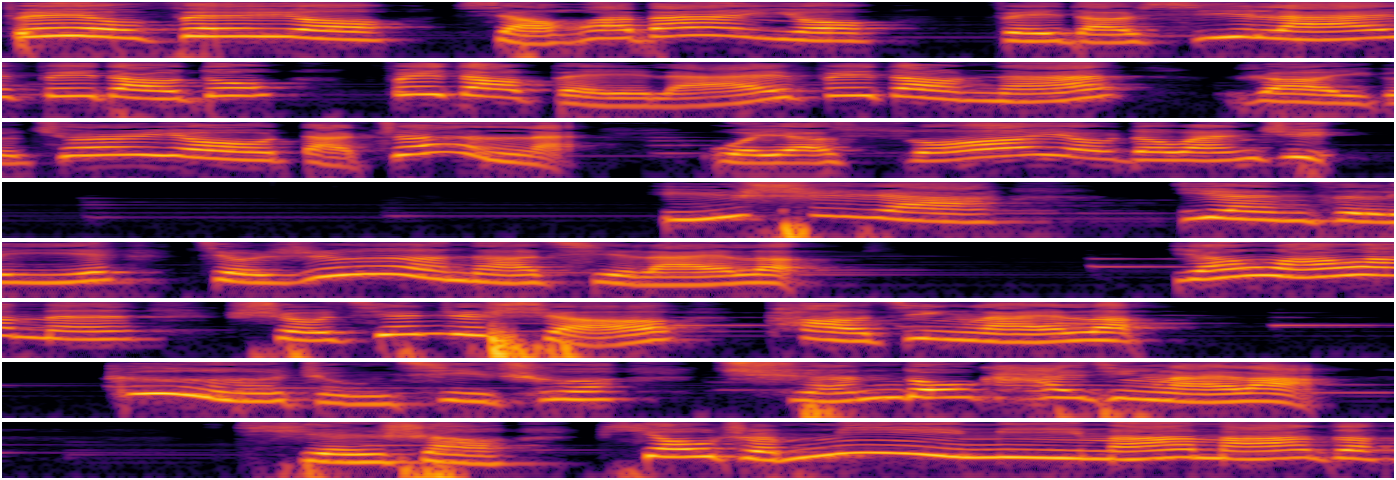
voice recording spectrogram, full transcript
飞哟飞哟，小花瓣哟，飞到西来，飞到东，飞到北来，飞到南，绕一个圈儿哟，打转来。我要所有的玩具。’于是啊，院子里就热闹起来了。”洋娃娃们手牵着手跑进来了，各种汽车全都开进来了，天上飘着密密麻麻的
